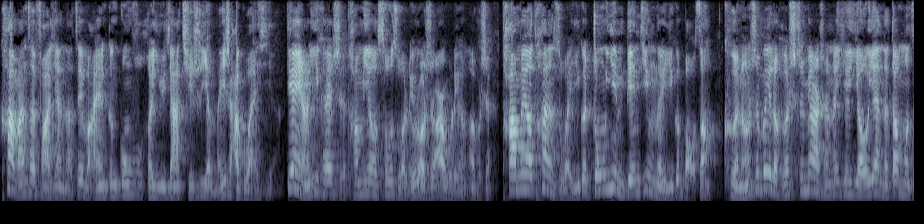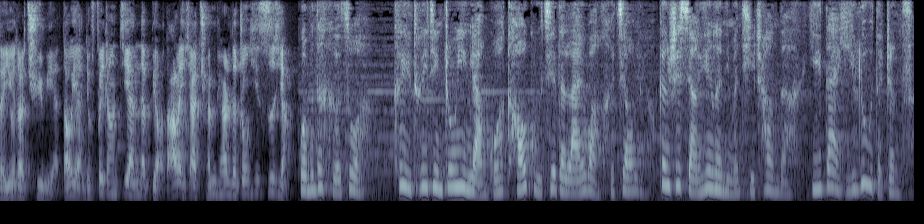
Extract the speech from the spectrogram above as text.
看完才发现呢，这玩意儿跟功夫和瑜伽其实也没啥关系。电影一开始，他们要搜索刘老师二五零啊，不是，他们要探索一个中印边境的一个宝藏，可能是为了和市面上那些妖艳的盗墓贼有点区别，导演就非常尖的表达了一下全片的中心思想。我们的合作。可以推进中印两国考古界的来往和交流，更是响应了你们提倡的一带一路的政策。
